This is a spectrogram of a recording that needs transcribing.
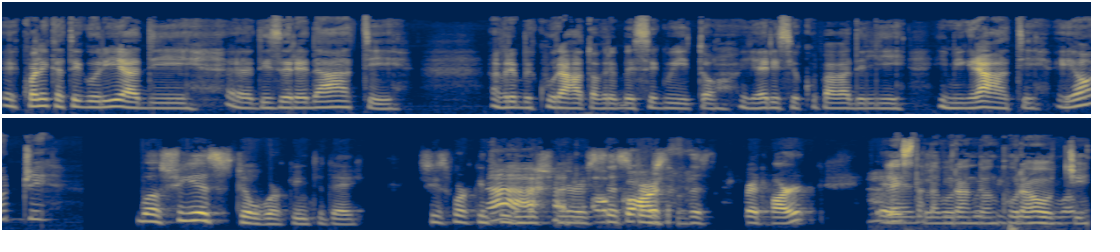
E quale categoria di eh, diseredati avrebbe curato, avrebbe seguito? Ieri si occupava degli immigrati e oggi? Well, she is still working today. She's working through the ah, Missionary of Sisters course. of the Sacred Heart. Lei sta lavorando ancora oggi.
